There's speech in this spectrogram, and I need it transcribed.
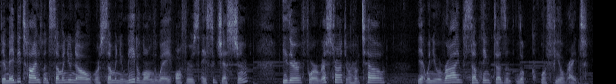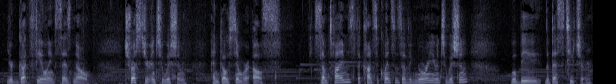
There may be times when someone you know or someone you meet along the way offers a suggestion, either for a restaurant or hotel, yet when you arrive, something doesn't look or feel right. Your gut feeling says no. Trust your intuition and go somewhere else. Sometimes the consequences of ignoring your intuition will be the best teacher.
